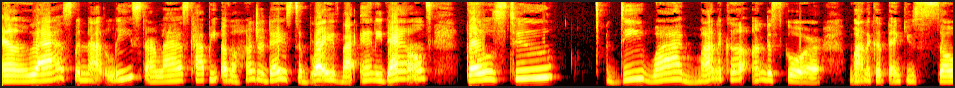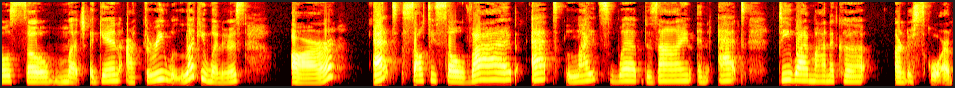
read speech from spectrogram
And last but not least, our last copy of 100 Days to Brave by Annie Downs goes to DY Monica underscore. Monica, thank you so, so much. Again, our three lucky winners are at Salty Soul Vibe, at Lights Web Design, and at DY Monica underscore.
